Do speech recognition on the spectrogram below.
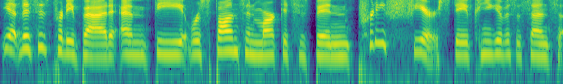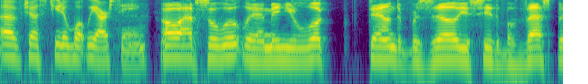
Yeah, this is pretty bad, and the response in markets has been pretty fierce. Dave, can you give us a sense of just you know what we are seeing? Oh, absolutely. I mean, you look down to Brazil, you see the Bovespa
